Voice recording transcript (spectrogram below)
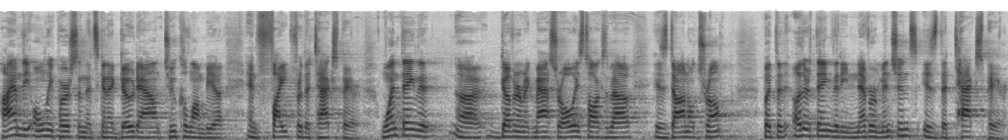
I am the only person that's going to go down to Columbia and fight for the taxpayer. One thing that uh, Governor McMaster always talks about is Donald Trump. But the other thing that he never mentions is the taxpayer.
